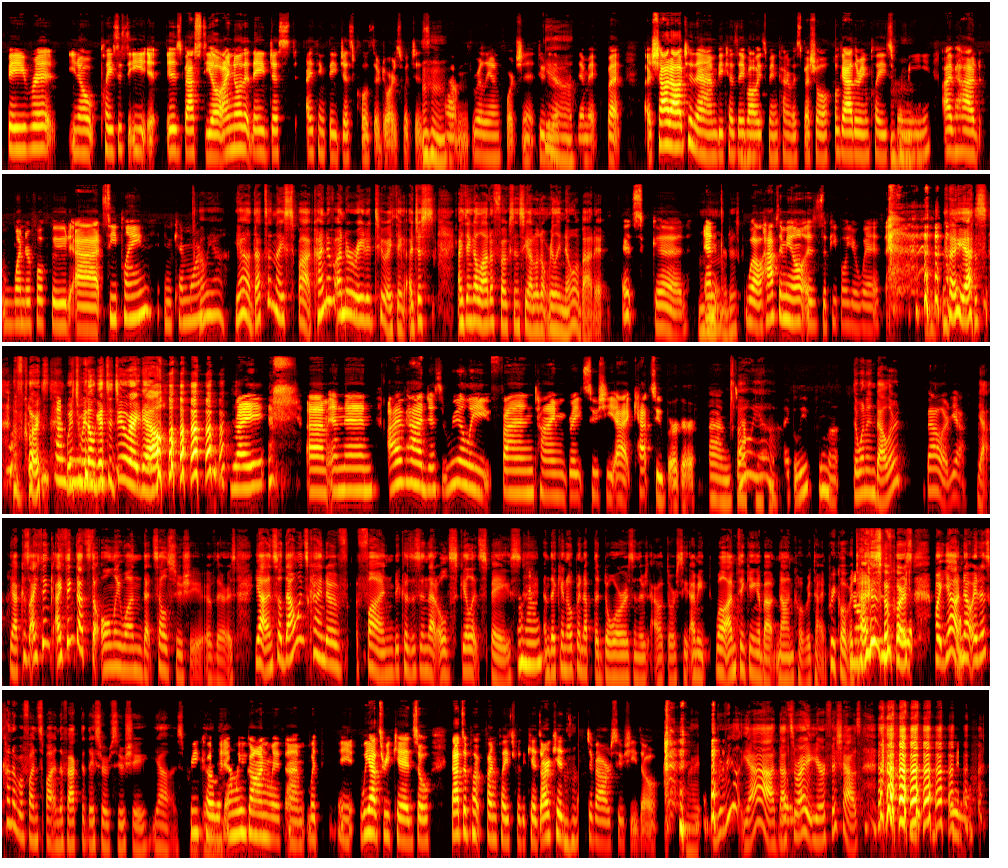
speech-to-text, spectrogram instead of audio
favorite, you know, places to eat is Bastille. I know that they just, I think they just closed their doors, which is mm-hmm. um, really unfortunate due to yeah. the pandemic. But a shout out to them because they've mm-hmm. always been kind of a special gathering place for mm-hmm. me. I've had wonderful food at Seaplane in Kenmore. Oh yeah. Yeah, that's a nice spot. Kind of underrated too, I think. I just I think a lot of folks in Seattle don't really know about it. It's good. Mm-hmm, and it is. well, half the meal is the people you're with. yes, of course, which we don't get to do right now. right. Um, and then I've had just really fun time, great sushi at Katsu Burger. Um, oh yeah, I believe Fremont. The one in Ballard. Ballard, yeah. Yeah, yeah, because I think I think that's the only one that sells sushi of theirs. Yeah, and so that one's kind of fun because it's in that old skillet space, mm-hmm. and they can open up the doors and there's outdoor seat. I mean, well, I'm thinking about non-COVID time, pre-COVID no. times, of course. Yeah. But yeah, yeah, no, it is kind of a fun spot, and the fact that they serve sushi, yeah, is pre-COVID, and we've gone with um with we have three kids, so that's a fun place for the kids. Our kids mm-hmm. devour sushi though. right. Really? Yeah, that's right. You're a fish house.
